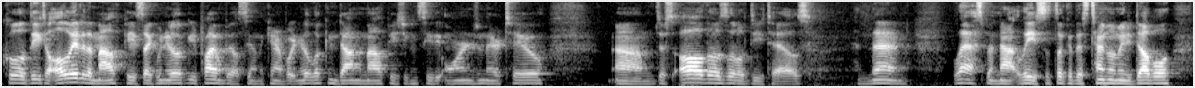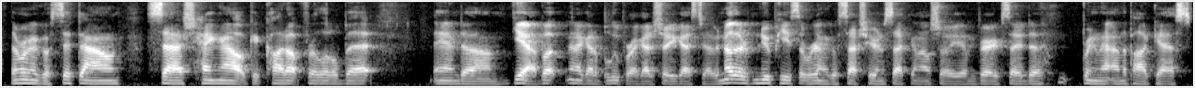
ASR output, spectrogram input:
cool detail. All the way to the mouthpiece, like when you're looking, you probably won't be able to see on the camera, but when you're looking down the mouthpiece, you can see the orange in there too. Um, just all those little details. And then last but not least, let's look at this 10 millimeter double. Then we're gonna go sit down, sesh, hang out, get caught up for a little bit. And um, yeah, but then I got a blooper I got to show you guys too. I have another new piece that we're gonna go sesh here in a second. I'll show you. I'm very excited to bring that on the podcast.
